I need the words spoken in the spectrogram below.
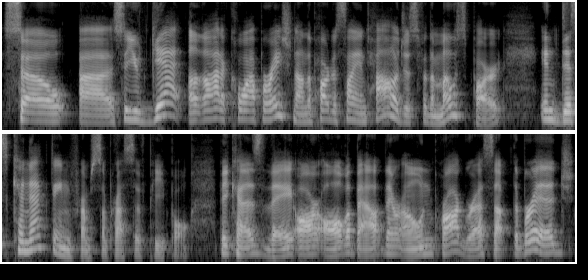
So, uh, so you get a lot of cooperation on the part of Scientologists for the most part in disconnecting from suppressive people because they are all about their own progress up the bridge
